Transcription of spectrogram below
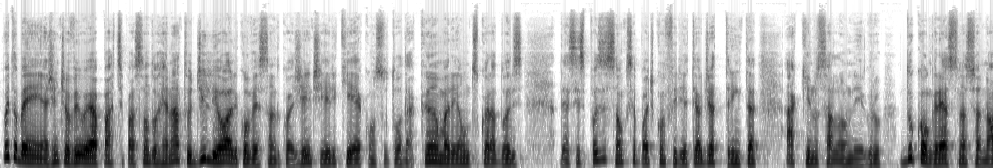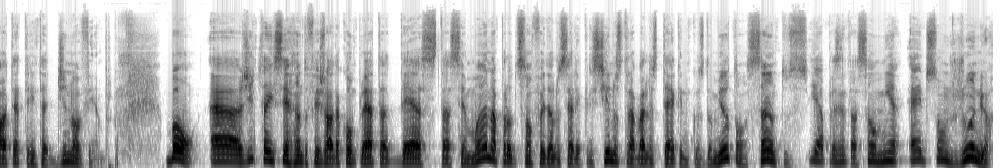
Muito bem, a gente ouviu a participação do Renato Dilioli conversando com a gente, ele que é consultor da Câmara e é um dos curadores dessa exposição que você pode conferir até o dia 30 aqui no Salão Negro do Congresso Nacional, até 30 de novembro. Bom, a gente está encerrando a feijoada completa desta semana. A produção foi da Lucélia Cristina, os trabalhos técnicos do Milton Santos e a apresentação minha, Edson Júnior.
